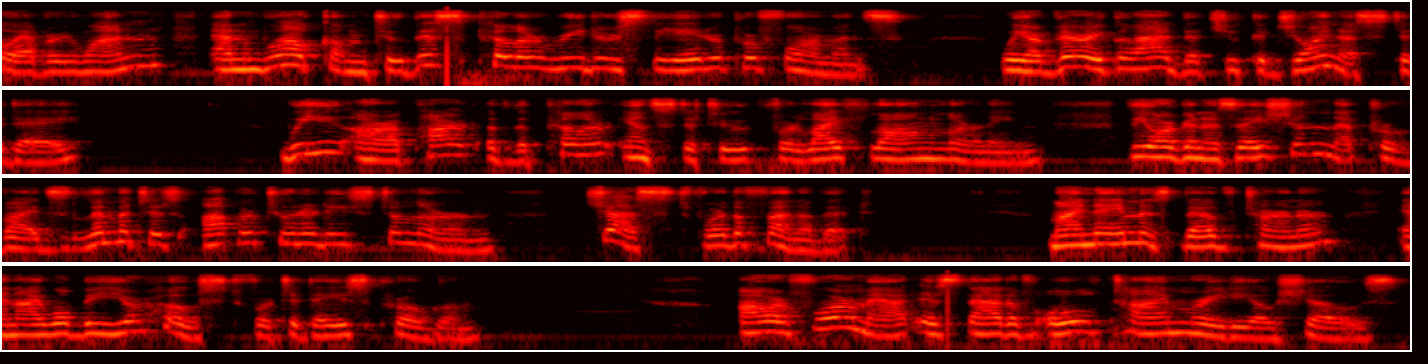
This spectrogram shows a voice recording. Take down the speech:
Hello, everyone, and welcome to this Pillar Readers Theater performance. We are very glad that you could join us today. We are a part of the Pillar Institute for Lifelong Learning, the organization that provides limited opportunities to learn just for the fun of it. My name is Bev Turner, and I will be your host for today's program. Our format is that of old time radio shows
